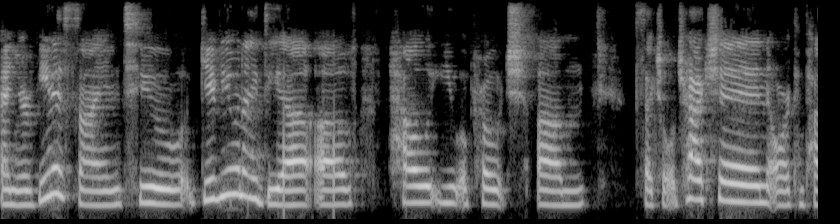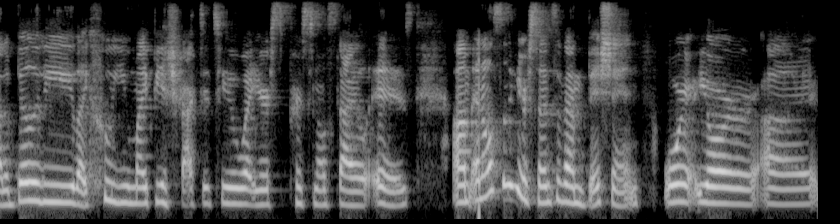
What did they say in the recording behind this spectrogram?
and your Venus sign to give you an idea of how you approach um, sexual attraction or compatibility, like who you might be attracted to, what your personal style is, um, and also your sense of ambition or your uh,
